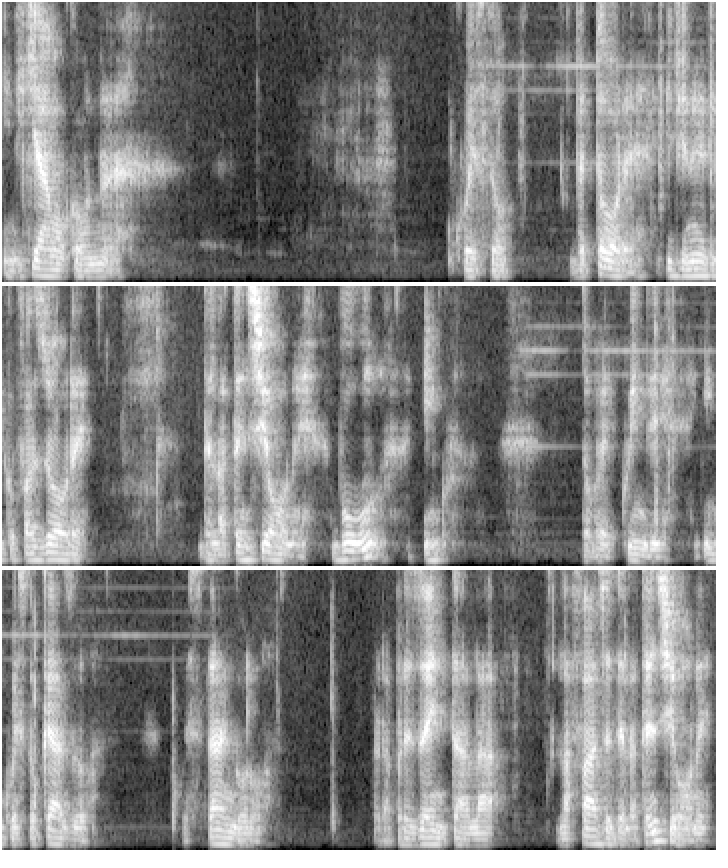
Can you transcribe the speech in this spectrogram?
indichiamo con questo vettore il generico fasore della tensione V, in, dove quindi in questo caso quest'angolo rappresenta la, la fase della tensione,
